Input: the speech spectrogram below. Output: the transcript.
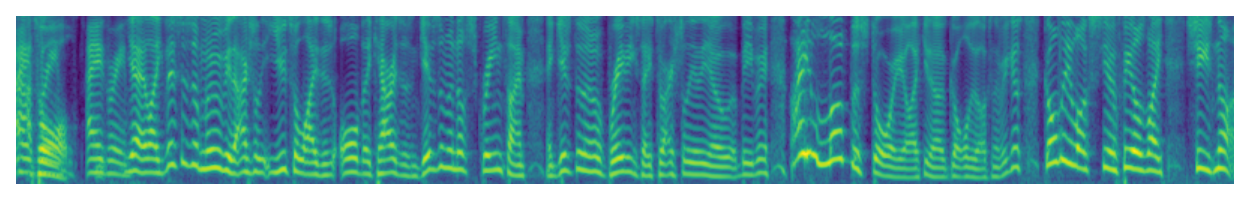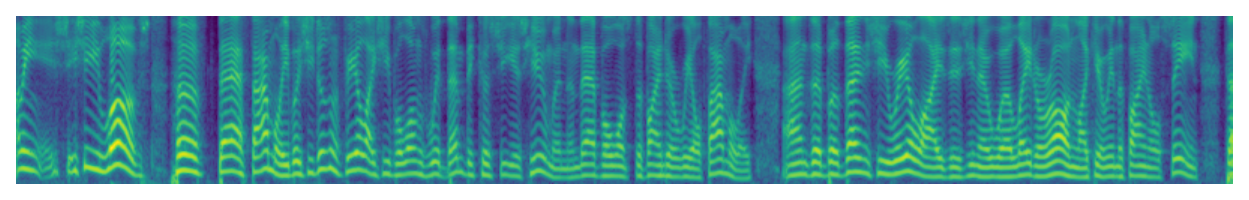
I at agree. all. I agree. Yeah, like this is a movie that actually utilizes all the characters and gives them enough screen time and gives them enough breathing space to actually, you know, be very. I love the story, like you know, Goldilocks and everything because Goldilocks, you know, feels like she's not. I mean, she she loves her bare family, but she doesn't feel like she belongs with them because she is human and therefore wants to find her real family. And uh, but then she realizes, you know, uh, later on, like you know, in the final scene, that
